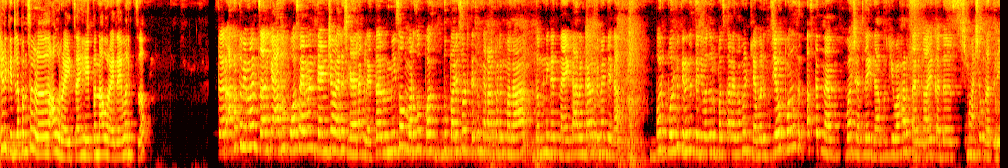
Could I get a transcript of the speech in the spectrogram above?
खिडकीतलं पण सगळं आवरायचं आहे हे पण आवरायचं आहे वरचं. तर आता तुम्ही म्हणचाल की आज उपवास आहे म्हणते आणि जेवाय कसे काय लागले तर मी सोमवारचा उपवास दुपारी सोडते. संध्याकाळपर्यंत मला दम निघत नाही. कारण काय होते माहिती आहे का? भरपूर विक्री होते. बाजूला उपवास करायचा म्हटल्यावर जे उपास असतात ना वर्षातल्या एकदा मग किंवा हरतालिका एकादश महाशिवरात्री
